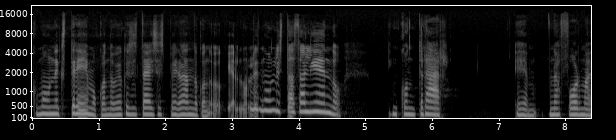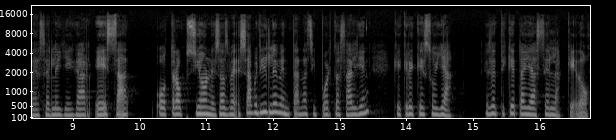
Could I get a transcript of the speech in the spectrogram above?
como a un extremo, cuando veo que se está desesperando, cuando veo que no le, no le está saliendo. Encontrar em, una forma de hacerle llegar esa otra opción, esas, es abrirle ventanas y puertas a alguien que cree que eso ya esa etiqueta ya se la quedó.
